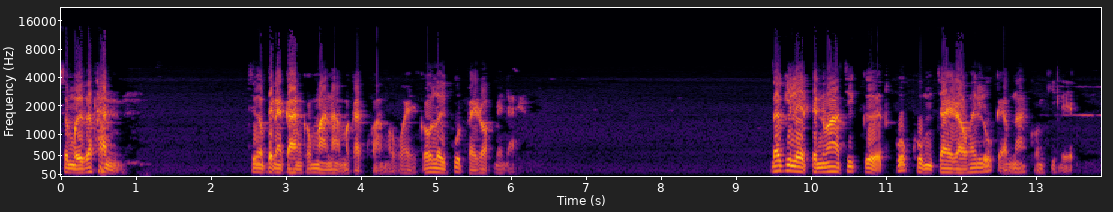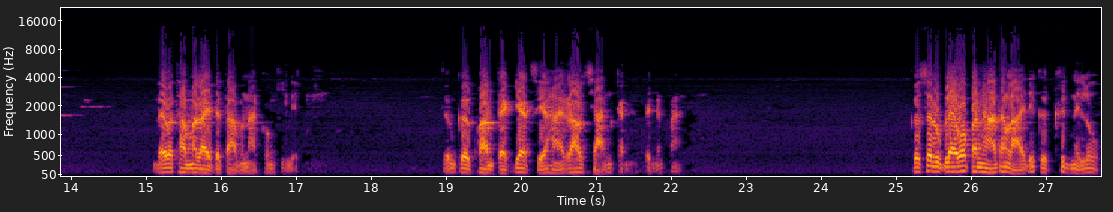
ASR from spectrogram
เสมอกับท่าน ซึ่งเป็นอาการของมานะมากัดขวางเอาไว้ ก็เลยพูดไปรอบไม่ได้ แล้วกิเลสเป็นว่าที่เกิดควบคุมใจเราให้ลุกแก่อำนาจของกิเลส แล้วว่าทำอะไรไปตามอำนาจของกิเลส จนเกิดความแตกแยกเสียหายร้าวฉานกันเป็นนั้นมากก็สรุปแล้วว่าปัญหาทั้งหลายที่เกิดขึ้นในโลก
